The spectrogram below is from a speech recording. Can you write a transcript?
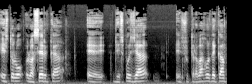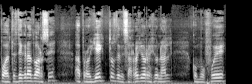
esto lo, lo acerca eh, después ya en su trabajo de campo antes de graduarse a proyectos de desarrollo regional como fue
